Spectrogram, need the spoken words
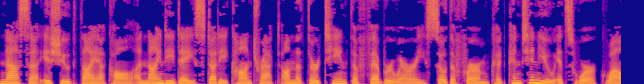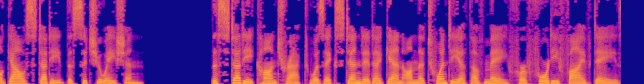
NASA issued Thiokol a 90-day study contract on 13 February so the firm could continue its work while GAO studied the situation. The study contract was extended again on 20 May for 45 days.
